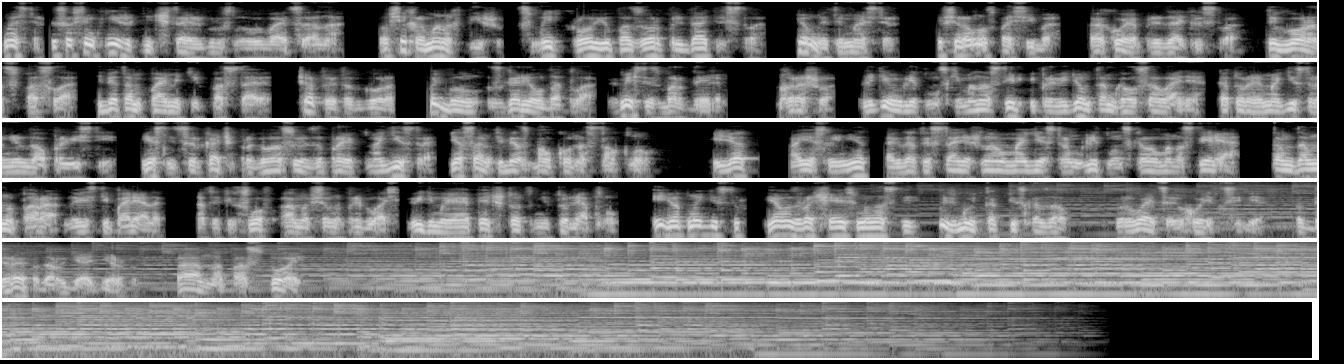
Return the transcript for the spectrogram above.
«Мастер, ты совсем книжек не читаешь», — грустно улыбается она. «Во всех романах пишут. Смыть кровью позор предательства. Темный ты мастер. И все равно спасибо. Какое предательство? Ты город спасла. Тебе там памятник поставят. Черту этот город. Хоть бы он сгорел дотла, вместе с борделем. Ну, хорошо, летим в Литманский монастырь и проведем там голосование, которое магистр не дал провести. Если циркачи проголосует за проект магистра, я сам тебя с балкона столкну. Идет? А если нет, тогда ты станешь новым магистром Литманского монастыря. Там давно пора навести порядок. От этих слов Анна все напряглась. Видимо, я опять что-то не то ляпнул. Идет магистр. Я возвращаюсь в монастырь. Пусть будет, как ты сказал. Вырывается и уходит к себе. Подбирай по дороге одежду. Анна, постой!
